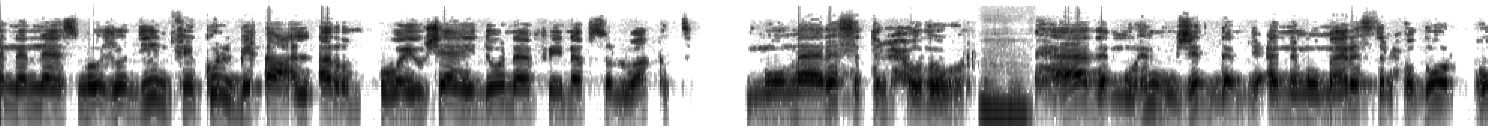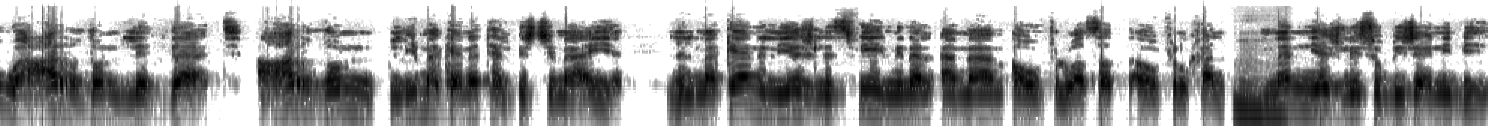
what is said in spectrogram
أن الناس موجودين في كل بقاع الأرض ويشاهدون في نفس الوقت ممارسة الحضور. هذا مهم جدا لأن ممارسة الحضور هو عرض للذات عرض لمكانتها الاجتماعية للمكان اللي يجلس فيه من الأمام أو في الوسط أو في الخلف. من يجلس بجانبه؟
